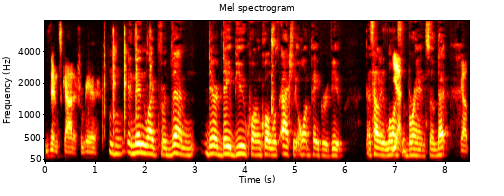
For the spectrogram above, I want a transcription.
Vince got it from here. Mm-hmm. And then, like for them, their debut, quote unquote, was actually on pay per view. That's how they launched yeah. the brand. So that yep.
